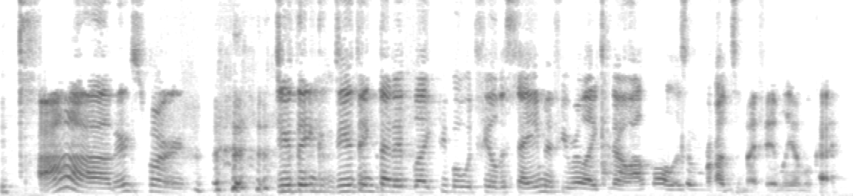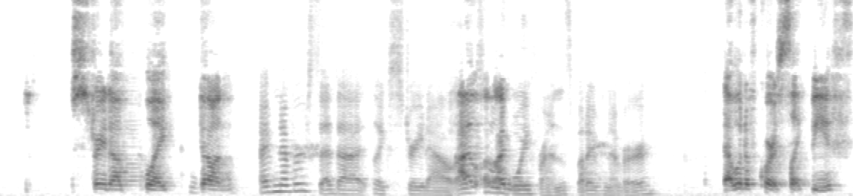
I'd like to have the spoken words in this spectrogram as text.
Ah, very smart. Do you think? Do you think that if like people would feel the same if you were like, no, alcoholism runs in my family, I'm okay, straight up like done. I've never said that like straight out. I've told I- boyfriends, but I've never. That would, of course, like be if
